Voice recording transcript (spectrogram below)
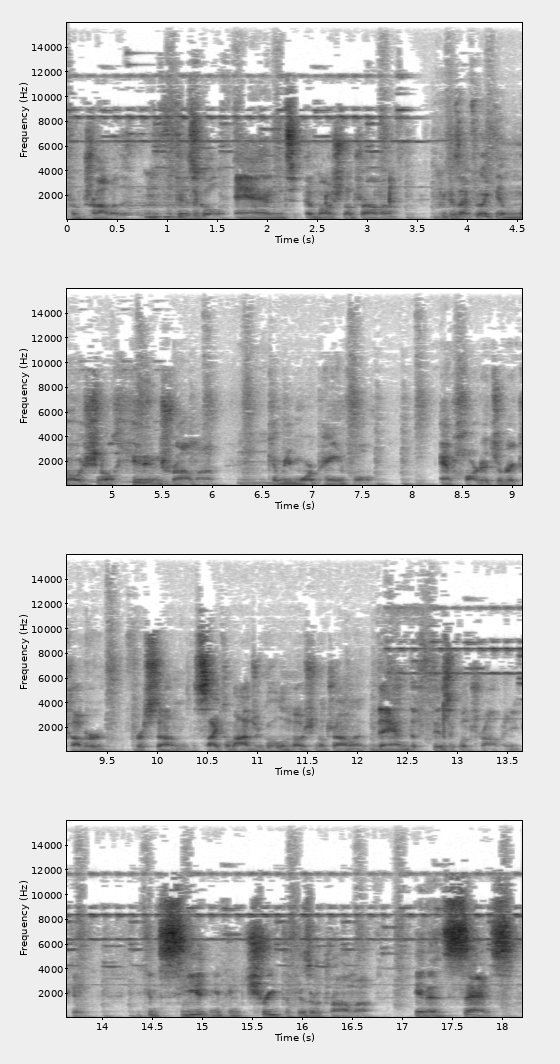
from trauma then. Mm-hmm. Physical and emotional trauma. Because I feel like the emotional hidden trauma Mm. can be more painful and harder to recover for some, psychological, emotional trauma, than the physical trauma. You can you can see it and you can treat the physical trauma in a sense,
